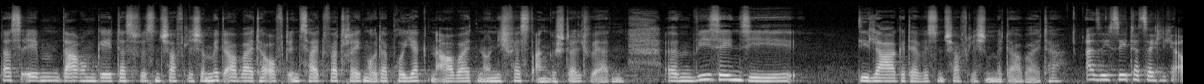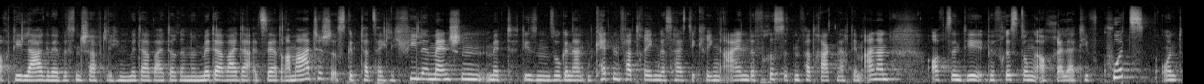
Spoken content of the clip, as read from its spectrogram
dass eben darum geht, dass wissenschaftliche Mitarbeiter oft in Zeitverträgen oder Projekten arbeiten und nicht fest angestellt werden. Ähm, wie sehen Sie die Lage der wissenschaftlichen Mitarbeiter? Also ich sehe tatsächlich auch die Lage der wissenschaftlichen Mitarbeiterinnen und Mitarbeiter als sehr dramatisch. Es gibt tatsächlich viele Menschen mit diesen sogenannten Kettenverträgen. Das heißt, die kriegen einen befristeten Vertrag nach dem anderen. Oft sind die Befristungen auch relativ kurz und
